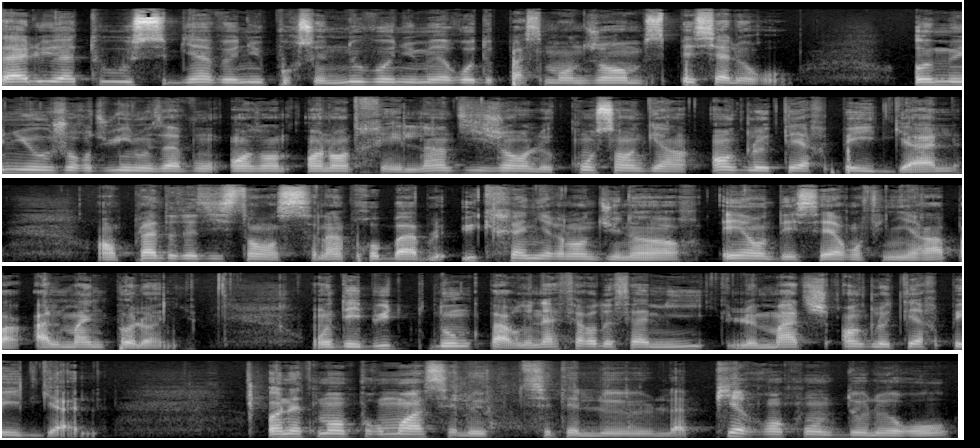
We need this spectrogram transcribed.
Salut à tous, bienvenue pour ce nouveau numéro de Passement de Jambes spécial Euro. Au menu aujourd'hui, nous avons en, entrée l'indigent, le consanguin Angleterre-Pays de Galles, en plat de résistance l'improbable Ukraine-Irlande du Nord, et en dessert, on finira par Allemagne-Pologne. On débute donc par une affaire de famille, le match Angleterre-Pays de Galles. Honnêtement, pour moi, c'était la pire rencontre de l'Euro.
